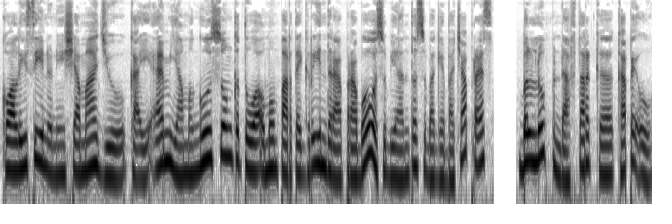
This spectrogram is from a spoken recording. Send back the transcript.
Koalisi Indonesia Maju KIM yang mengusung Ketua Umum Partai Gerindra Prabowo Subianto sebagai baca pres belum mendaftar ke KPU.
